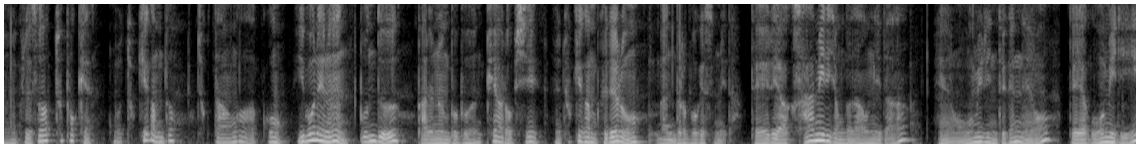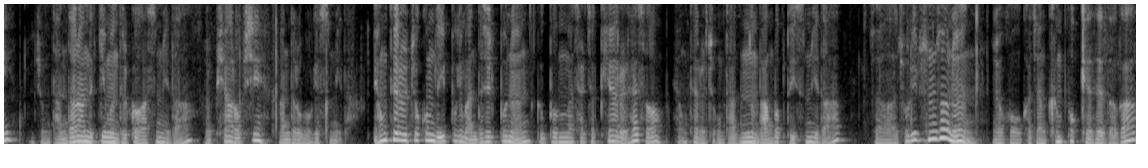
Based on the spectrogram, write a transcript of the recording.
네, 그래서 투 포켓 뭐 두께감도 적당한 것 같고 이번에는 본드 바르는 부분 PR 없이 두께감 그대로 만들어 보겠습니다. 대략 4mm 정도 나옵니다. 예, 5mm는 되겠네요. 대략 5mm 좀 단단한 느낌은 들 것 같습니다. PR 없이 만들어 보겠습니다. 형태를 조금 더 이쁘게 만드실 분은 끝부분만 살짝 PR을 해서 형태를 조금 다듬는 방법도 있습니다. 자, 조립 순서는 요거 가장 큰 포켓에다가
